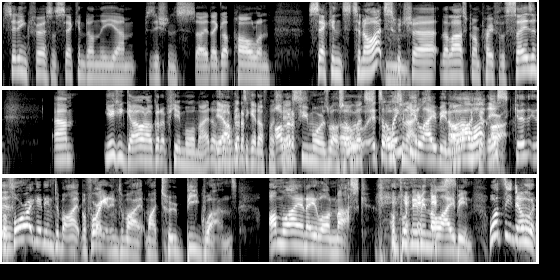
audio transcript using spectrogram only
sitting first and second on the um, positions. So they got pole and second tonight, Mm. which are the last Grand Prix for the season. Um, you can go, and I've got a few more, mate. I've yeah, got I've a got to get off my show. I've chest. got a few more as well. So Oh, it's a lengthy. Labin. I Oh, like, like. This. right. Before I get into my before I get into my, my two big ones, I'm laying Elon Musk. I'm putting him in the Yes. lay bin. What's he doing?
